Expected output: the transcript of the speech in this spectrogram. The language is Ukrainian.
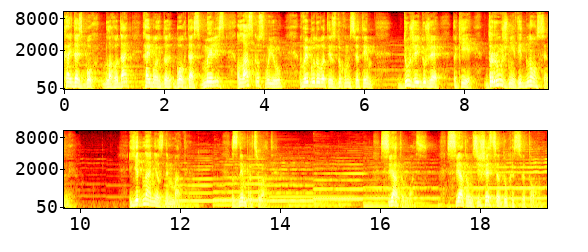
Хай дасть Бог благодать, хай Бог, дасть милість, ласку свою вибудувати з Духом Святим дуже і дуже такі дружні відносини, єднання з ним мати, з ним працювати. Святом вас, святом зішестя Духа Святого.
